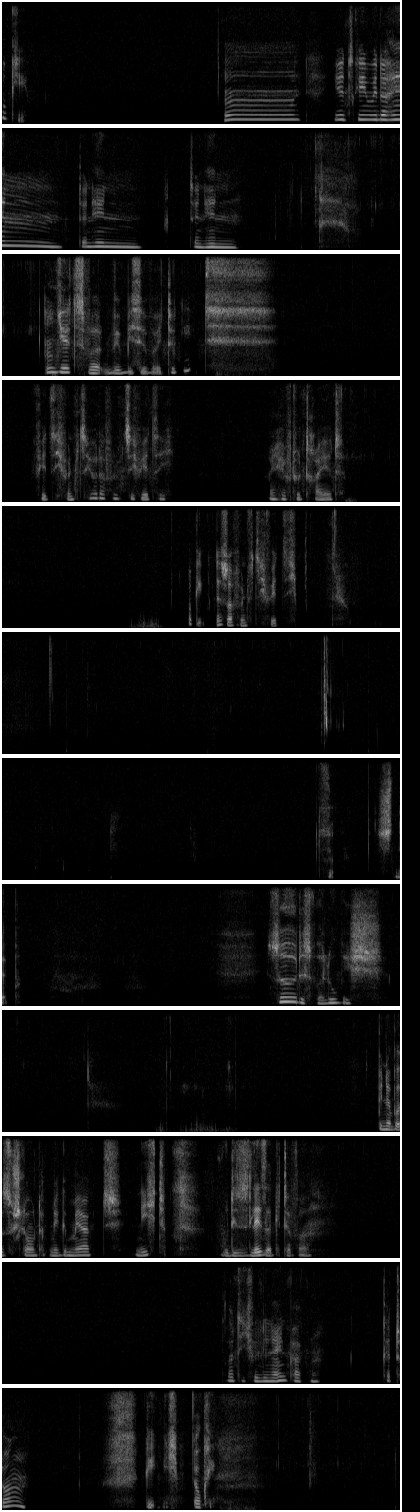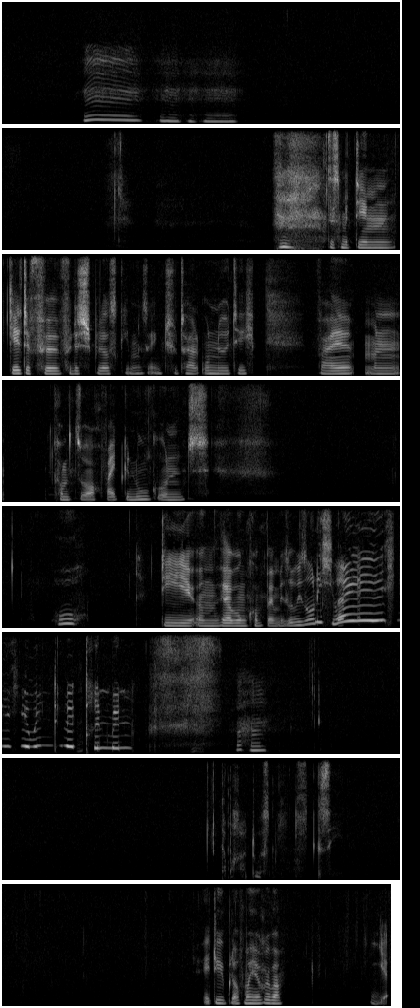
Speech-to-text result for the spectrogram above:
Okay. Und jetzt gehen wir dahin. Denn hin. Denn hin. Und jetzt warten wir, bis es weitergeht. 40, 50 oder 50, 40? Ich have to try it. Okay, es war 50, 40. So, schnapp. So, das war logisch. Bin aber so schlau und habe mir gemerkt, nicht, wo dieses Lasergitter war. Warte, ich will den einpacken. Karton. Geht nicht. Okay. Hm, hm, hm, hm. Das mit dem Geld dafür für das Spiel ausgeben ist eigentlich total unnötig weil man kommt so auch weit genug und oh, die ähm, Werbung kommt bei mir sowieso nicht, weil ich nicht im Internet drin bin. Aha. Kamera, du hast mich nicht gesehen. Hey Typ, lauf mal hier rüber. Ja.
